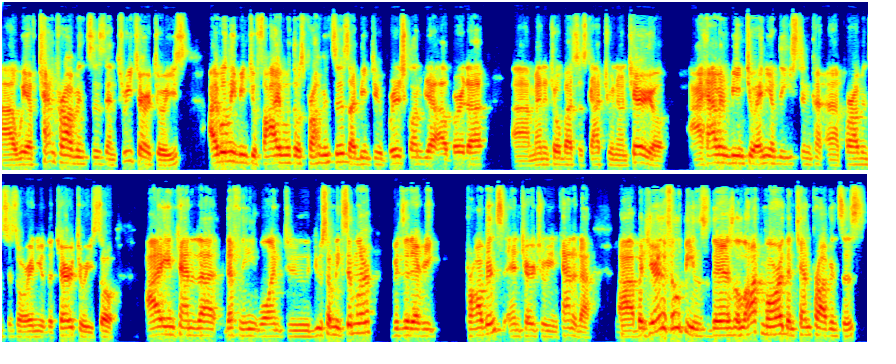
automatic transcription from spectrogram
uh, we have 10 provinces and three territories. I've only been to five of those provinces. I've been to British Columbia, Alberta, uh, Manitoba, Saskatchewan, Ontario. I haven't been to any of the eastern uh, provinces or any of the territories. So I, in Canada, definitely want to do something similar, visit every province and territory in Canada. Uh, but here in the Philippines, there's a lot more than 10 provinces.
